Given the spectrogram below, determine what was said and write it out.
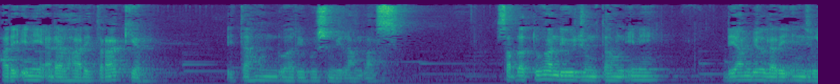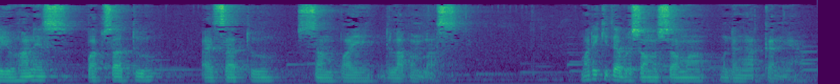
Hari ini adalah hari terakhir di tahun 2019. Sabda Tuhan di ujung tahun ini diambil dari Injil Yohanes bab 1 ayat 1 sampai 18. Mari kita bersama-sama mendengarkannya.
